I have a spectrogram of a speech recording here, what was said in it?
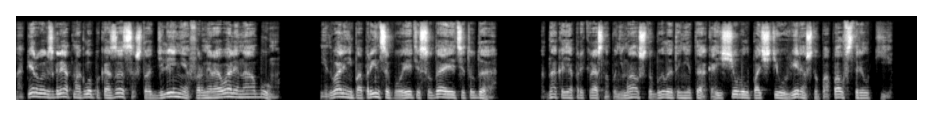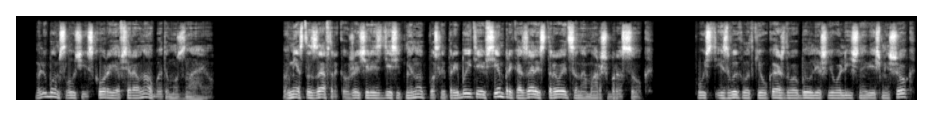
На первый взгляд могло показаться, что отделение формировали на обум. Едва ли не по принципу «эти сюда, эти туда». Однако я прекрасно понимал, что было это не так, а еще был почти уверен, что попал в стрелки. В любом случае, скоро я все равно об этом узнаю. Вместо завтрака уже через десять минут после прибытия всем приказали строиться на марш-бросок. Пусть из выкладки у каждого был лишь его личный вещмешок,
